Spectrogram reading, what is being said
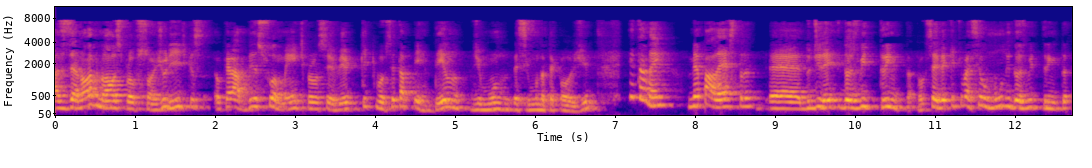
as 19 novas profissões jurídicas. Eu quero abrir sua mente para você ver o que, que você está perdendo de mundo, desse mundo da tecnologia. E também minha palestra é, do direito de 2030, para você ver o que, que vai ser o mundo em 2030,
